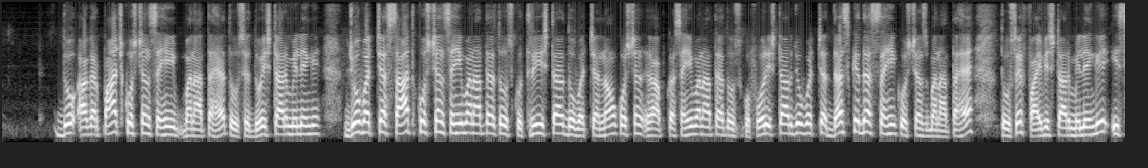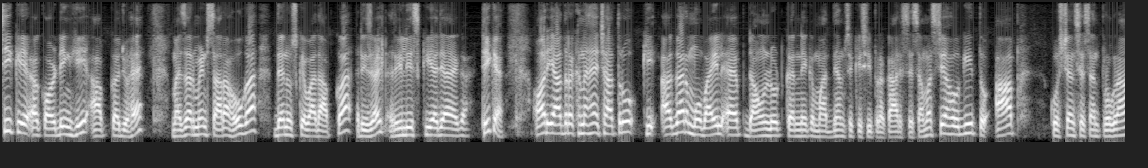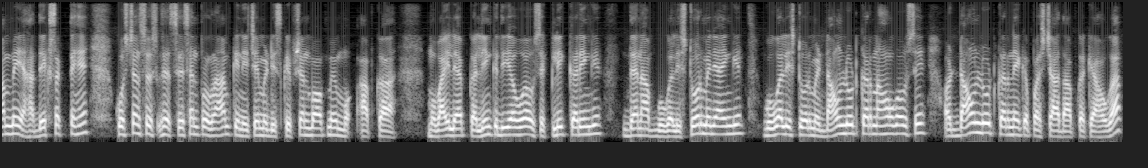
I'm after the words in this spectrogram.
दो, अगर पाँच क्वेश्चन सही बनाता है तो उसे दो स्टार मिलेंगे। जो बच्चा सात क्वेश्चन सही बनाता है तो उसको थ्री स्टार दो बच्चा नौ क्वेश्चन आपका सही बनाता है तो उसको फोर स्टार जो बच्चा दस के दस सही क्वेश्चन बनाता है तो उसे फाइव स्टार मिलेंगे। इसी के अकॉर्डिंग ही आपका जो है मेज़रमेंट सारा होगा। देन उसके बाद आपका रिज़ल्ट रिलीज़ किया जाएगा। ठीक है? और याद रखना है छात्रों कि अगर मोबाइल ऐप डाउनलोड करने के माध्यम से किसी प्रकार से समस्या होगी तो आप क्वेश्चन सेशन प्रोग्राम में यहाँ देख सकते हैं। क्वेश्चन सेशन प्रोग्राम के नीचे में डिस्क्रिप्शन बॉक्स में आपका मोबाइल ऐप का लिंक दिया हुआ है, उसे क्लिक करेंगे। देन आप गूगल स्टोर में जाएँगे। गूगल स्टोर में डाउनलोड करना होगा उसे और डाउनलोड करने के पश्चात आपका क्या होगा?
